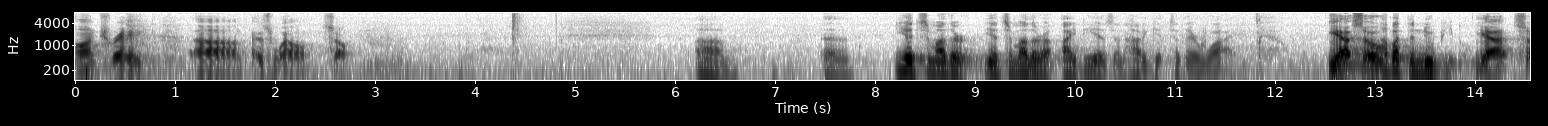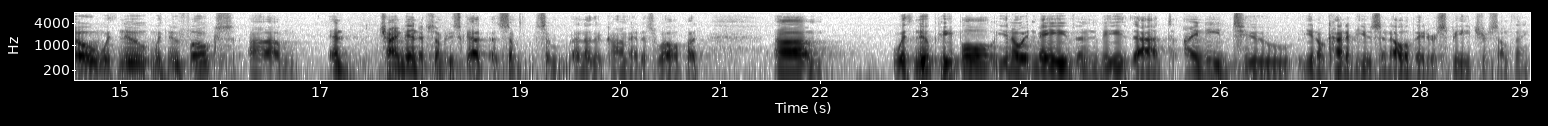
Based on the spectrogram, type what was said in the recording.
entree uh, as well. So. Um, uh, you had some other you had some other ideas on how to get to their why. Yeah. So how about the new people? Yeah. So with new with new folks, um, and chime in if somebody's got uh, some some another comment as well. But um, with new people, you know, it may even be that I need to you know kind of use an elevator speech or something.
